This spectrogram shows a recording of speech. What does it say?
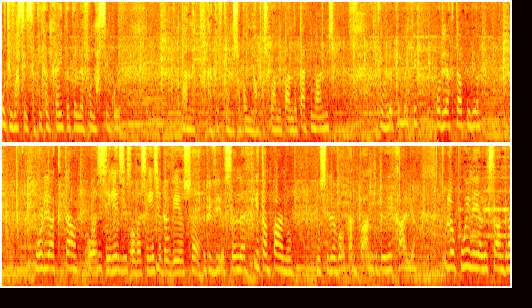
Ούτε ο Βασίλης δεν είχαν καεί τα τηλέφωνα σίγουρα. Πάμε κατευθείαν νοσοκομείο όπως πάμε πάντα κάθε μάνες. Τι βλέπουμε εκεί, ουρλιακτά παιδιά. Ουρλιακτά. Ο Βασίλης, ο Βασίλης επιβίωσε. Επιβίωσε, ναι. Ήταν πάνω. Νοσηλευόταν πάνω το παιδί χάλια. Του λέω πού είναι η Αλεξάνδρα;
